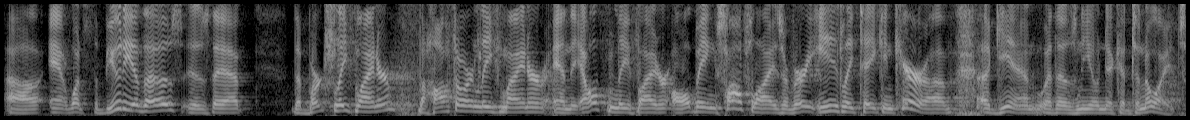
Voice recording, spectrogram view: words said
Uh, and what's the beauty of those is that the birch leaf miner, the hawthorn leaf miner, and the elm leaf miner, all being sawflies, are very easily taken care of, again, with those neonicotinoids.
